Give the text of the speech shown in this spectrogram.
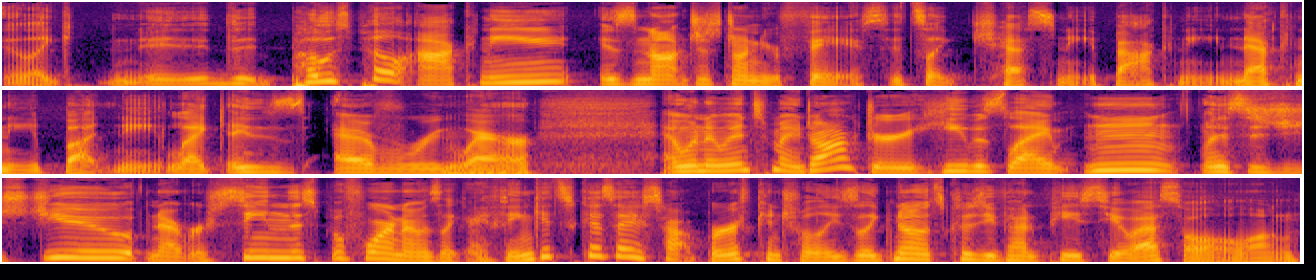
like the post pill acne is not just on your face, it's like chest knee, back knee, neck knee, butt knee, like is everywhere. Mm. And when I went to my doctor, he was like, mm, This is just you. I've never seen this before. And I was like, I think it's because I stopped birth control. He's like, No, it's because you've had PCOS all along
